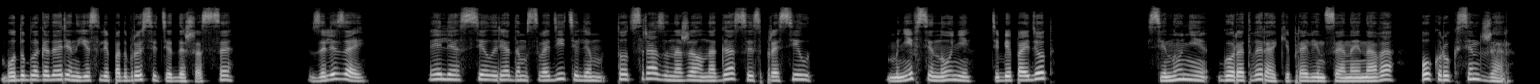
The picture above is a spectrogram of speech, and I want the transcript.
«Буду благодарен, если подбросите до шоссе». «Залезай». Элиас сел рядом с водителем, тот сразу нажал на газ и спросил, «Мне в Синуни. Тебе пойдет? Синуни — город в Ираке, провинция Найнава, округ Синджар.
